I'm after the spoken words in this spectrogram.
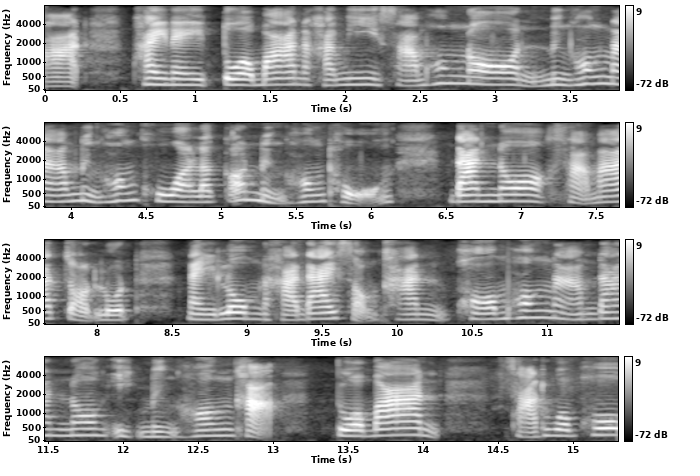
บาท ภายในตัวบ้านนะคะมี 3 ห้องนอน 1 ห้องน้ำ1ห้องครัว แล้วก็ 1 ห้องโถง ด้านนอกสามารถจอดรถในร่มนะคะ ได้ 2 คัน พร้อมห้องน้ำด้านนอกอีก 1 ห้องค่ะ ตัวบ้าน สาธารณูปโภค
